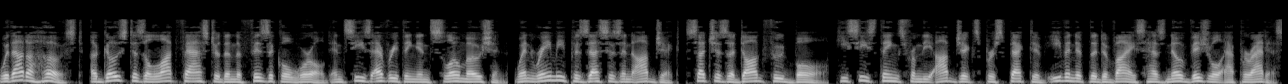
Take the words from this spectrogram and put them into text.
Without a host, a ghost is a lot faster than the physical world and sees everything in slow motion. When Raimi possesses an object, such as a dog food bowl, he sees things from the object's perspective even if the device has no visual apparatus.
